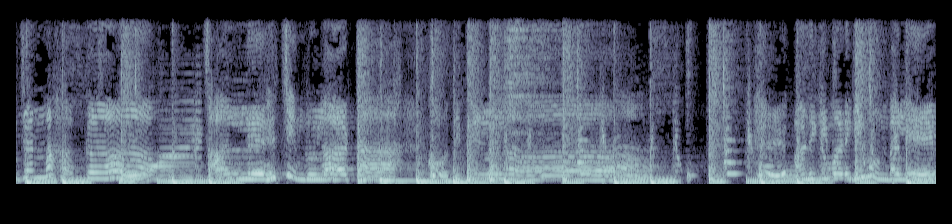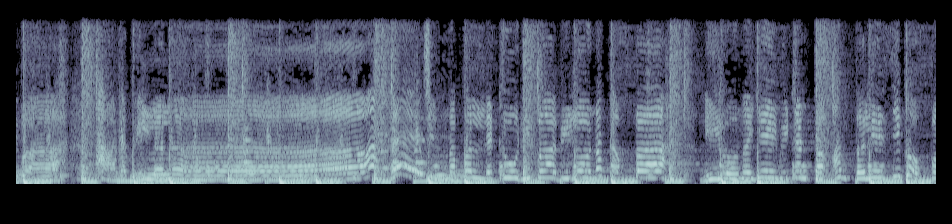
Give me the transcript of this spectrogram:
జన్మ హక్క. చాలే చిందులాట అణిగి మణిగి ఉండలేవా? ఆడపిల్లలా. చిన్న పల్లెటూరి బావిలోన తప్ప నీలోన ఏమిటంట అంతలేసి గొప్ప?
